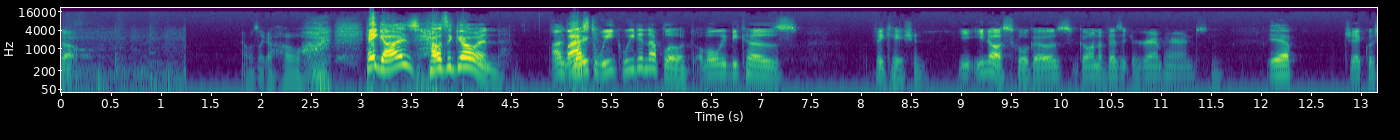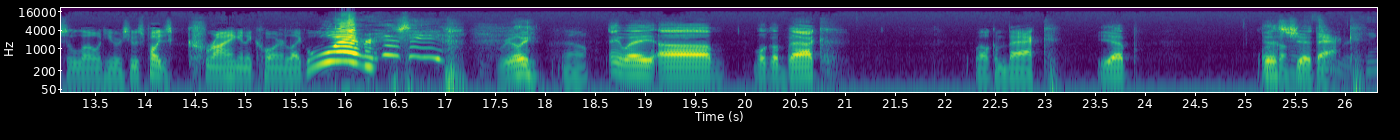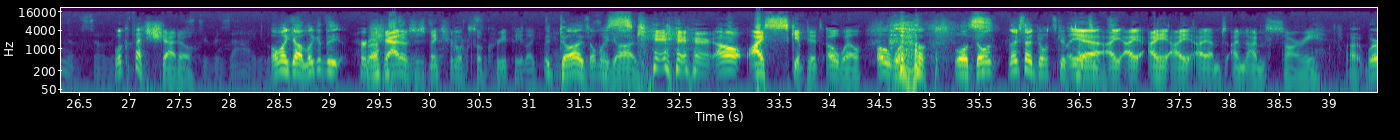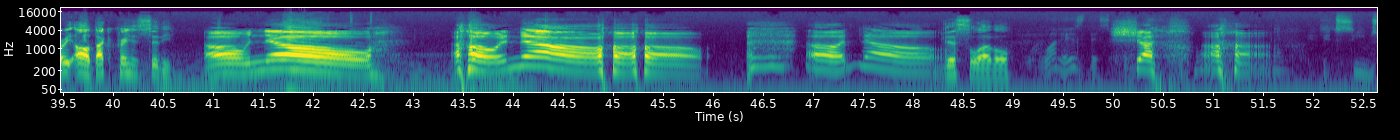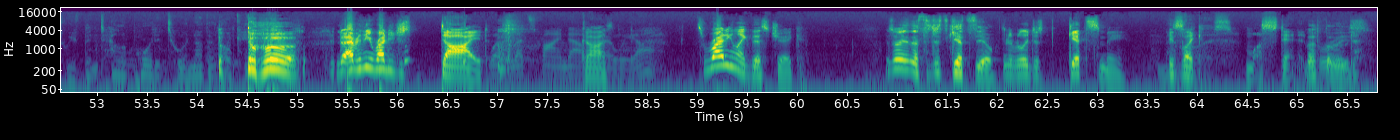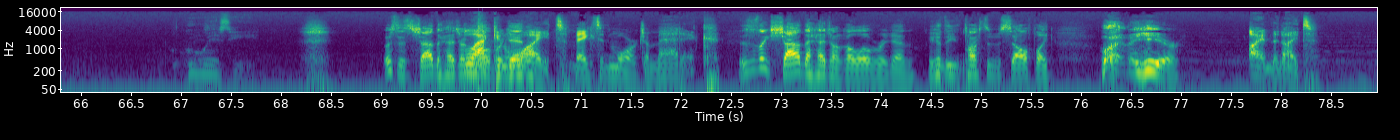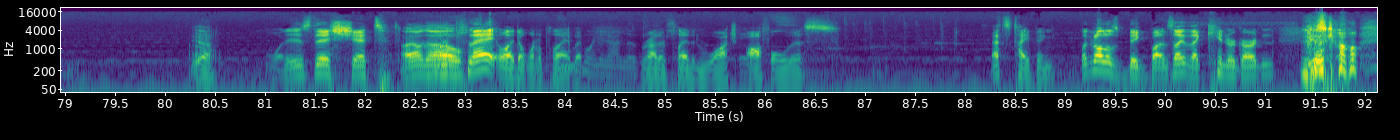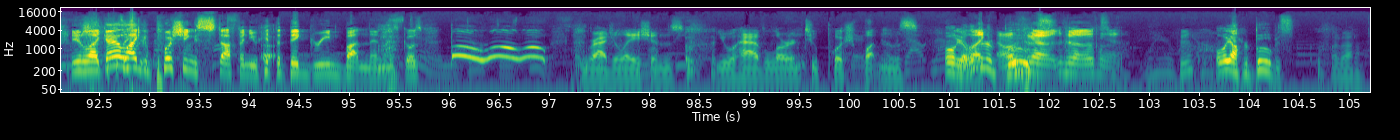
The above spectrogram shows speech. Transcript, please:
Oh. That was like a ho. hey guys, how's it going? I'm Last Jake. week we didn't upload only because vacation. You, you know how school goes. Going to visit your grandparents. And Yep. Jake was alone. He was he was probably just crying in a corner like, "Where is he?" Really? No. Anyway, um, welcome back. Welcome back. Yep. This Welcome shit. back. Look at that shadow. Oh my god, look at the. Her reference- shadows just makes her look so creepy. Like It does. Oh my god. scared. Oh, I skipped it. Oh well. Oh well. Well, don't. Next time, don't skip. Yeah. I, I, I, I, I am, I'm, I'm sorry. All right, where are we? Oh, back at Crisis City. Oh no! Oh no! Oh no! This level. What is this? thing? Shut up! It seems we've been teleported to another location. no, everything around you just died. Well, let's find out God. where we are. It's writing like this, Jake. There's something that just gets you. It really just gets me. He's like, must stand and brood. Mephiles. who is he? What's this? Shadow the Hedgehog all Black and again? white makes it more dramatic. This is like Shadow the Hedgehog all over again because he talks to himself like, What am I here?" I am the knight. Yeah. Oh, what is this shit? I don't know. to play. Well, I don't want to play, but Pinpointed our location. rather play than watch awful this. That's typing. Look at all those big buttons, like that kindergarten. You just go, you're like, I like pushing stuff, and you hit the big green button, and it just goes, woo, woo, woo. Congratulations, you have learned to push buttons. Oh yeah, You're look like, at her oh, boobs. oh, Where hmm? Oh my her boobs. what about them?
